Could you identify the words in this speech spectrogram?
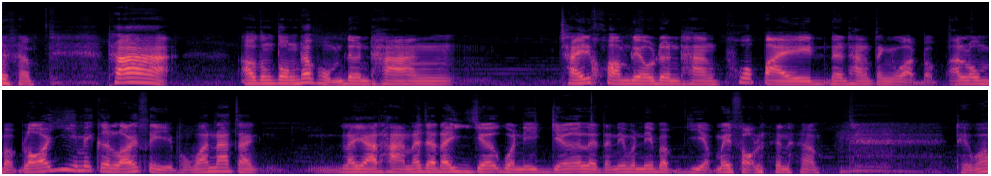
นะครับ ถ้าเอาตรงๆ ถ้าผมเดินทางใช้ความเร็วเดินทางทั่วไปเดินทางต่างจังหวัดแบบอารมณ์แบบร้อยยี่ไม่เกินร้อยสี่ผมว่าน่าจะ ระยะทางน่าจะได้เยอะกว่านี้เยอะเลย แต่นี่วันนี้แบบเหยียบไม่สนเลยนะครับ ถือว่า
